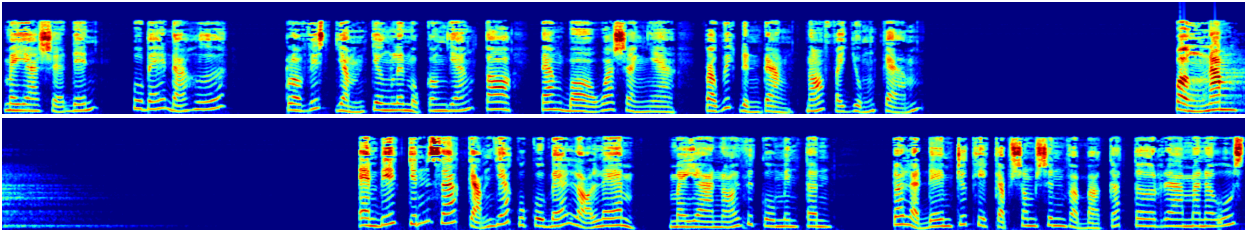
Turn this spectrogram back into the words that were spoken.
Maya sẽ đến, cô bé đã hứa. Clovis dậm chân lên một con gián to đang bò qua sàn nhà và quyết định rằng nó phải dũng cảm. Phần 5 Em biết chính xác cảm giác của cô bé lọ lem, Maya nói với cô Minton. Đó là đêm trước khi cặp song sinh và bà Carter ra Manaus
